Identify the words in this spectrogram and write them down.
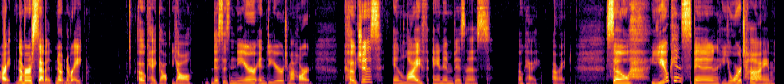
All right, number seven, no, number eight. Okay, y'all, this is near and dear to my heart. Coaches in life and in business. Okay, all right. So you can spend your time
